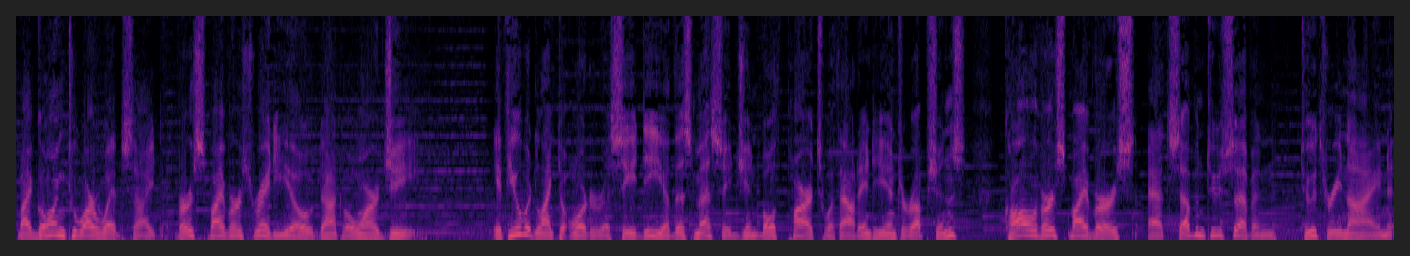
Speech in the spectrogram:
by going to our website, versebyverseradio.org. If you would like to order a CD of this message in both parts without any interruptions, call Verse by Verse at 727 239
